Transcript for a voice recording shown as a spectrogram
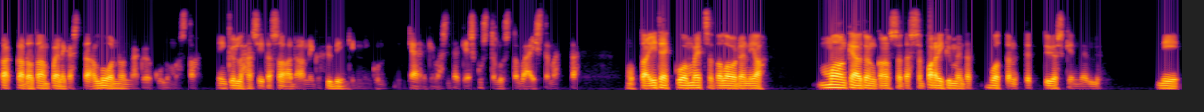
tai katsotaan pelkästään luonnon näkökulmasta, niin kyllähän siitä saadaan niin kuin, hyvinkin niin kuin, kärkevä sitä keskustelusta väistämättä. Mutta itse kun on metsätalouden ja maankäytön kanssa tässä parikymmentä vuotta nyt työskennellyt, niin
